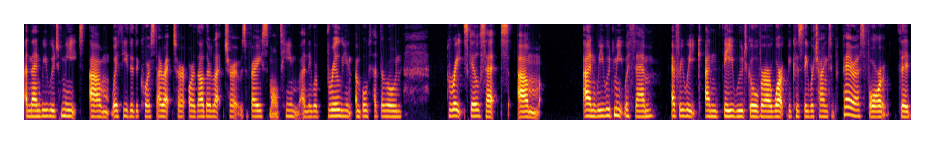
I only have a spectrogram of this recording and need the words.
And then we would meet um, with either the course director or the other lecturer. It was a very small team and they were brilliant and both had their own great skill sets. Um, and we would meet with them every week and they would go over our work because they were trying to prepare us for the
